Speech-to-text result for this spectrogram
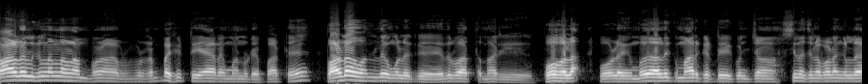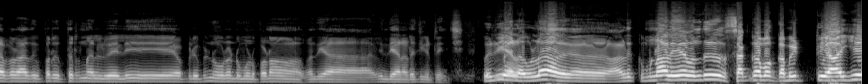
பாடல்கள்லாம் நம்ம ரொம்ப ஹிட் ஏஆர் ரஹ்மானுடைய பாட்டு. படம் வந்து உங்களுக்கு எதிர்பார்த்த மாதிரி போகலை. போலங்கும் போது அதுக்கு மார்க்கெட்டு கொஞ்சம் சின்ன சின்ன படங்களில் அப்புறம் அதுக்கு பிறகு திருநெல்வேலி அப்படி இப்படின்னு ஒரு ரெண்டு மூணு படம் இந்தியா இந்தியா நடிச்சுக்கிட்டு இருந்துச்சு. பெரிய அளவில் அதுக்கு முன்னாலேயே வந்து சங்கமம் கமிட்டி ஆகி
